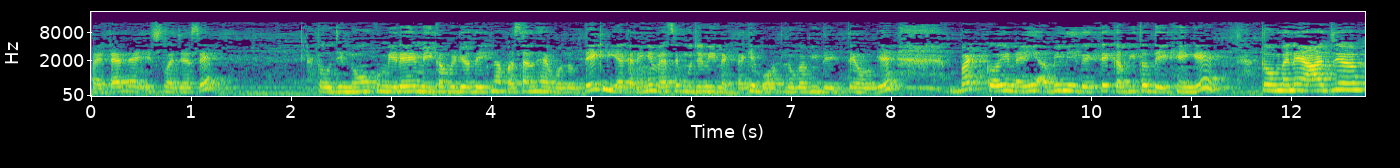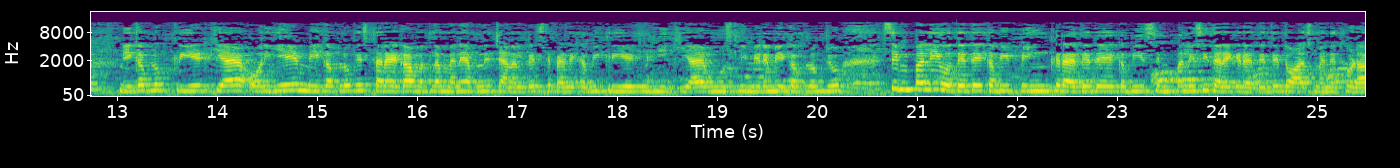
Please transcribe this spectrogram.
बेटर है इस वजह से। तो जिन लोगों को मेरे मेकअप वीडियो देखना पसंद है, वो लोग देख लिया करेंगे। वैसे मुझे नहीं लगता कि बहुत लोग अभी देखते होंगे बट कोई नहीं, अभी नहीं देखते, कभी तो देखेंगे। तो मैंने आज मेकअप लुक क्रिएट किया है और ये मेकअप लुक इस तरह का मतलब मैंने अपने चैनल पे इससे पहले कभी क्रिएट नहीं किया है। मोस्टली मेरे मेकअप लुक जो सिंपल ही होते थे, कभी पिंक रहते थे, कभी सिंपल इसी तरह के रहते थे। तो आज मैंने थोड़ा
